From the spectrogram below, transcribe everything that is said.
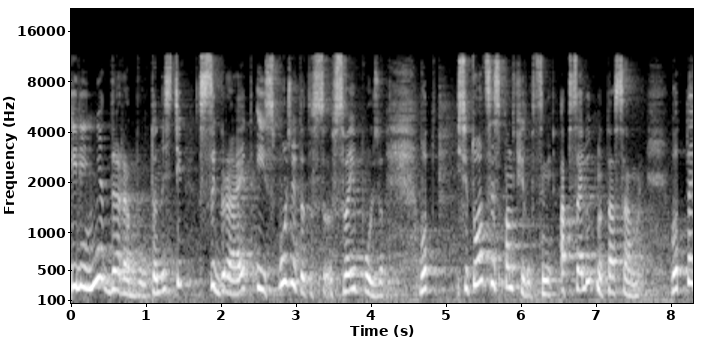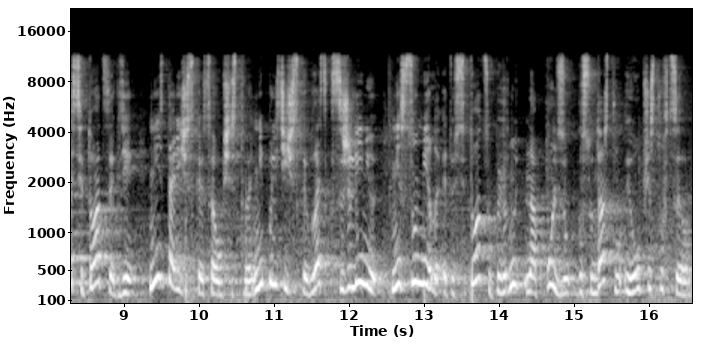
или недоработанности сыграет и использует это в свою пользу. Вот ситуация с панфиловцами абсолютно та самая. Вот та ситуация, где ни историческое сообщество, ни политическая власть, к сожалению, не сумела эту ситуацию повернуть на пользу государству и обществу в целом.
